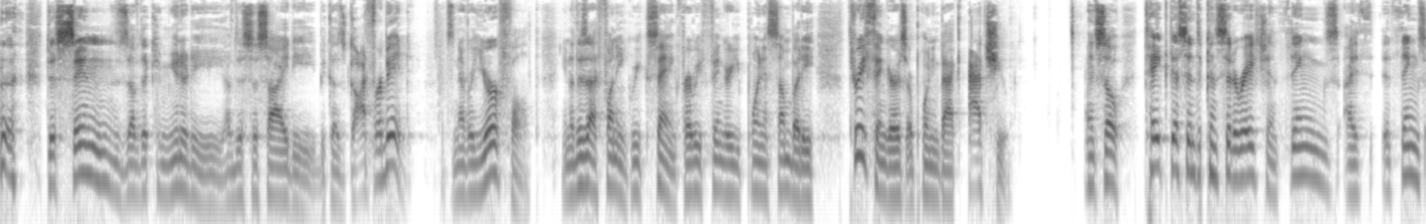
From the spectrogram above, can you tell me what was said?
the sins of the community, of the society, because God forbid, it's never your fault. You know, there's that funny Greek saying, for every finger you point at somebody, three fingers are pointing back at you. And so take this into consideration. Things, I th- things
